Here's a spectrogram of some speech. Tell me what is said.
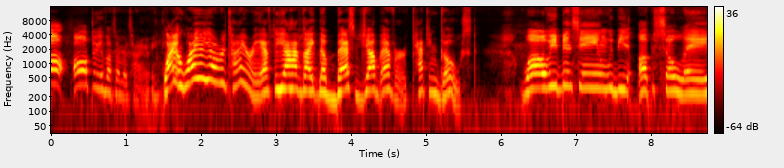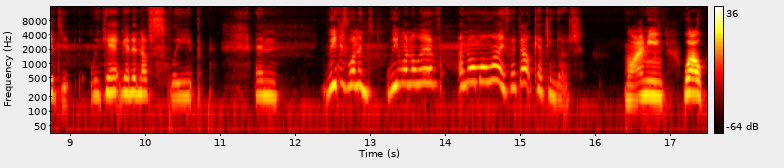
All, all three of us are retiring. Why? Why are y'all retiring after y'all have like the best job ever, catching ghosts? Well, we've been seeing we be up so late, we can't get enough sleep, and we just want to we want to live a normal life without catching ghosts. Well, I mean, well,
